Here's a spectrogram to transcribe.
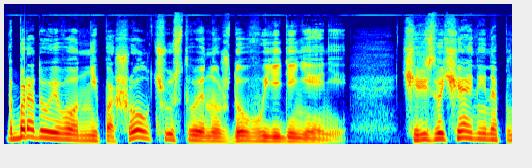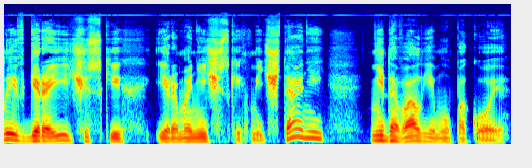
К бороду его он не пошел, чувствуя нужду в уединении. Чрезвычайный наплыв героических и романических мечтаний не давал ему покоя.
